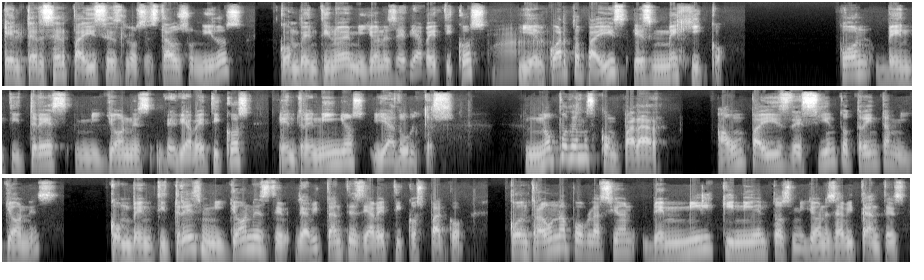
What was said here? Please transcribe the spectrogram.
El tercer país es los Estados Unidos con 29 millones de diabéticos Wow. y el cuarto país es México con 23 millones de diabéticos entre niños y adultos. No podemos comparar a un país de 130 millones con 23 millones de, de habitantes diabéticos, Paco, contra una población de 1.500 millones de habitantes,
